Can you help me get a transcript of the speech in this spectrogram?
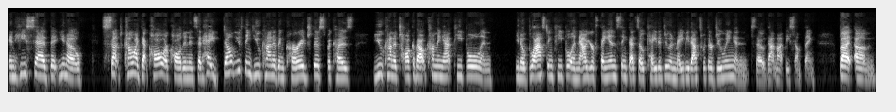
And he said that, you know, such kind of like that caller called in and said, Hey, don't you think you kind of encourage this because you kind of talk about coming at people and, you know, blasting people, and now your fans think that's okay to do, and maybe that's what they're doing. And so that might be something. But um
